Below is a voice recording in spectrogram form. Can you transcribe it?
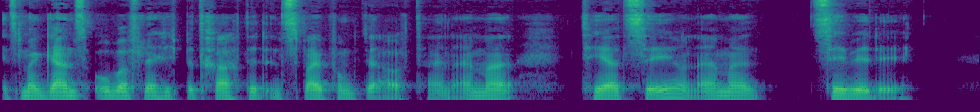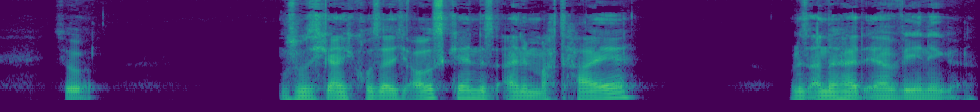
jetzt mal ganz oberflächlich betrachtet in zwei Punkte aufteilen. Einmal THC und einmal CBD. So, muss man sich gar nicht großartig auskennen. Das eine macht High und das andere halt eher weniger.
